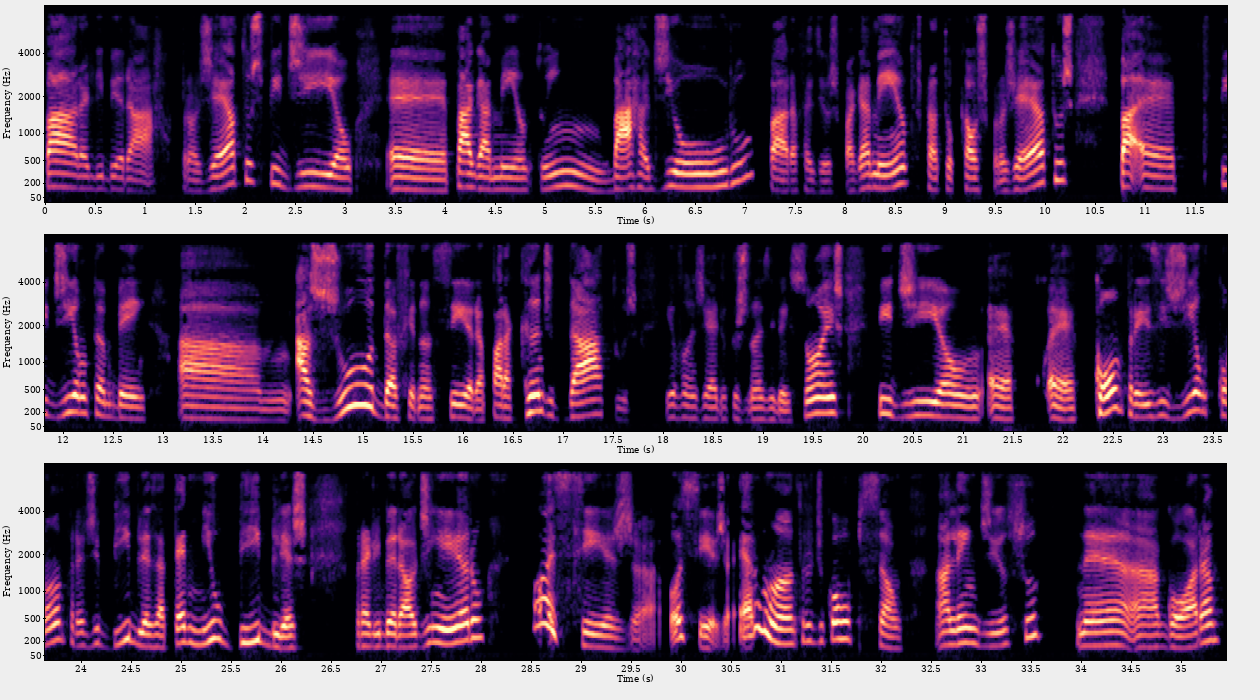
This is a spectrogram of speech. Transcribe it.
para liberar projetos, pediam é, pagamento em barra de ouro para fazer os pagamentos, para tocar os projetos, pa, é, pediam também a ajuda financeira para candidatos evangélicos nas eleições, pediam é, é, compra, exigiam compra de bíblias, até mil bíblias para liberar o dinheiro, ou seja, ou seja, era um antro de corrupção. Além disso, né, agora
